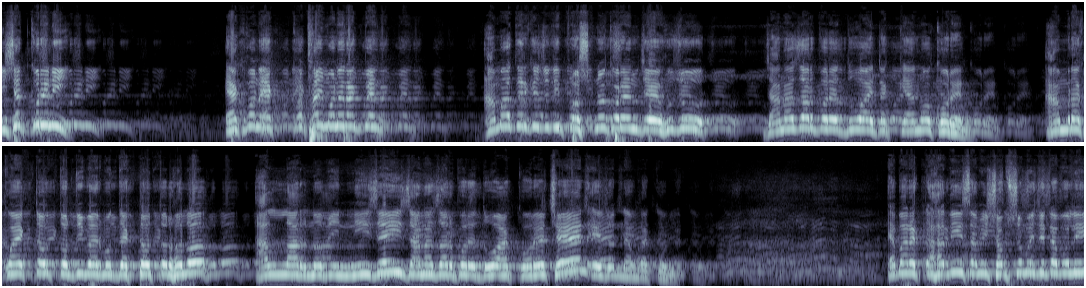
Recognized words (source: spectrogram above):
নিষেধ করেনি। এখন এক কথাই মনে রাখবেন, আমাদেরকে যদি প্রশ্ন করেন যে, হুজুর, জানাজার পরে দোয়া এটা কেন করেন? আমরা কয়েকটা উত্তর দিব, এর মধ্যে একটা উত্তর হলো, আল্লাহর নবী নিজেই জানাজার পরে দোয়া করেছেন এই জন্য আমরা করি। এবার একটা হাদিস আমি সবসময় যেটা বলি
